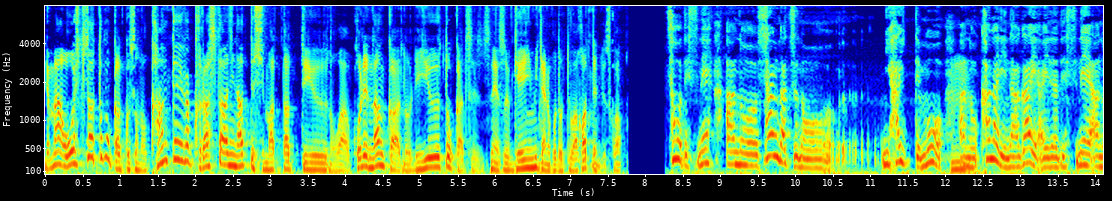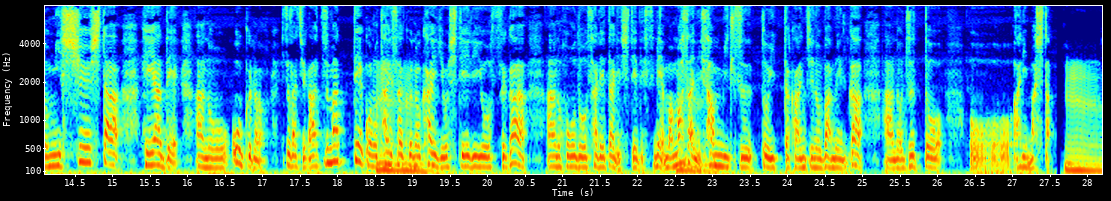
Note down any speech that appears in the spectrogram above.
で、まあ、王室はともかく、その、官邸がクラスターになってしまったっていうのは、これなんかの理由とかですね、そういう原因みたいなことって分かってるんですか？そうですね。あの、3月のに入っても、うん、あの、かなり長い間ですね、あの、密集した部屋で、あの、多くの人たちが集まって、この対策の会議をしている様子が、うん、あの、報道されたりしてですね、まあ、まさに3密といった感じの場面が、あの、ずっと、ありました。うん、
